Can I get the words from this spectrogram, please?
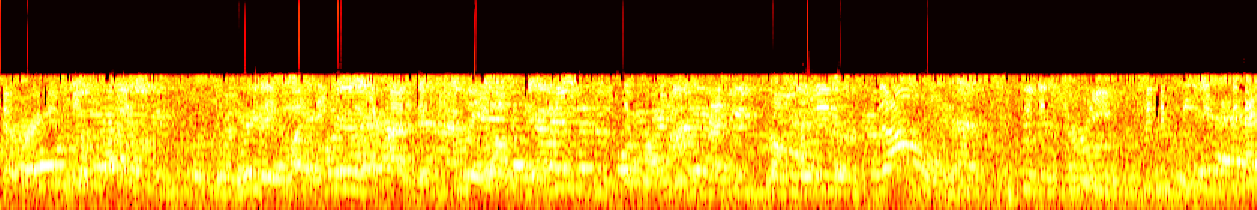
the reggae music. The rhythm and the key and the sway of the beat, the problems and the down to the dream, to the beat, to the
